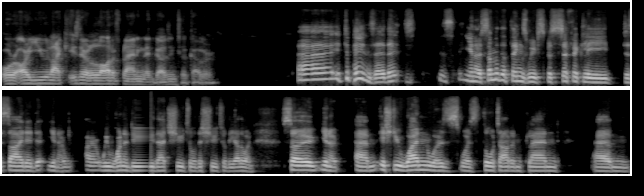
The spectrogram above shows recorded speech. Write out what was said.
or are you like, is there a lot of planning that goes into a cover? Uh, it depends. Uh, there's you know some of the things we've specifically decided you know we want to do that shoot or the shoot or the other one. So you know um, issue one was was thought out and planned. Um,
